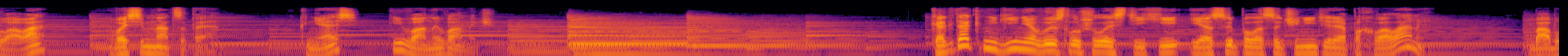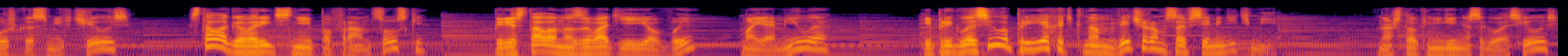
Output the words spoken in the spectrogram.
Глава 18. Князь Иван Иванович. Когда княгиня выслушала стихи и осыпала сочинителя похвалами, бабушка смягчилась, стала говорить с ней по-французски, перестала называть ее «вы», «моя милая», и пригласила приехать к нам вечером со всеми детьми, на что княгиня согласилась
